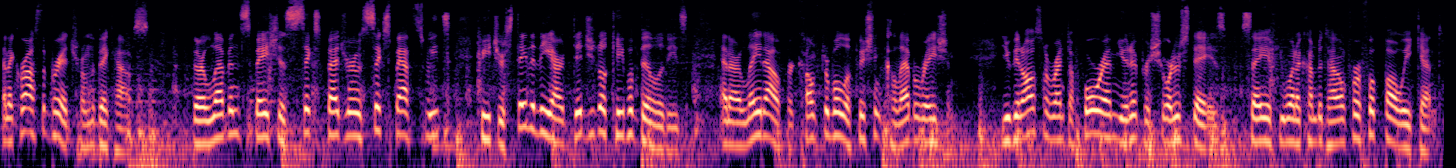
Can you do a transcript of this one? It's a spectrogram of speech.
and across the bridge from the big house. Their 11 spacious six bedroom, six bath suites feature state of the art digital capabilities and are laid out for comfortable, efficient collaboration. You can also rent a 4M unit for shorter stays, say if you want to come to town for a football weekend.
